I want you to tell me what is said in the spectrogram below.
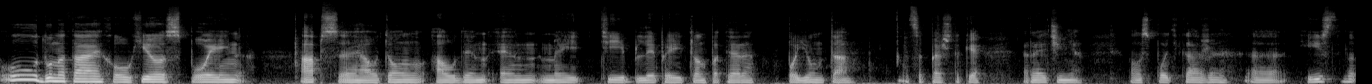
У дунатай хоухіос поін апс аутон ауден ен мей ті патера поюнта. Це перше таке речення. Господь каже, е, істинно,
